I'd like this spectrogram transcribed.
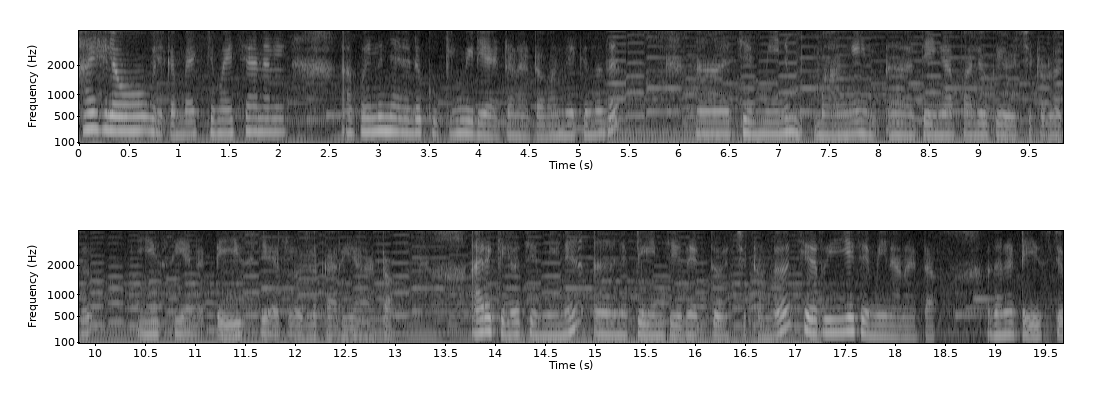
Hi hello. Welcome back to my channel. അപ്പോൾ ഇന്ന് ഞാനൊരു കുക്കിംഗ് വീഡിയോ ആയിട്ടാണ് കേട്ടോ വന്നേക്കുന്നത്. ചെമ്മീനും മാങ്ങയും തേങ്ങാപ്പാലും ഒക്കെ ഒഴിച്ചിട്ടുള്ളൊരു ഈസി ആൻഡ് ടേസ്റ്റി ആയിട്ടുള്ളൊരു കറിയാണ് കേട്ടോ. അര കിലോ ചെമ്മീൻ ഞാൻ ക്ലീൻ ചെയ്ത് എടുത്ത് വെച്ചിട്ടുണ്ട്. ചെറിയ ചെമ്മീനാണ് കേട്ടോ. അതാണ് ടേസ്റ്റ്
